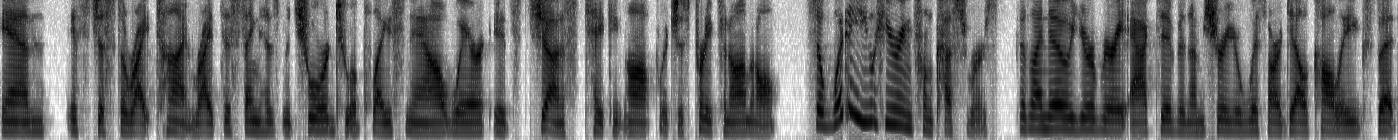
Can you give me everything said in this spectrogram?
and it's just the right time, right? This thing has matured to a place now where it's just taking off, which is pretty phenomenal. So, what are you hearing from customers? Because I know you're very active and I'm sure you're with our Dell colleagues, but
